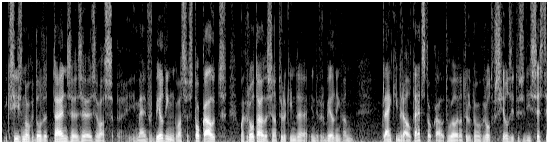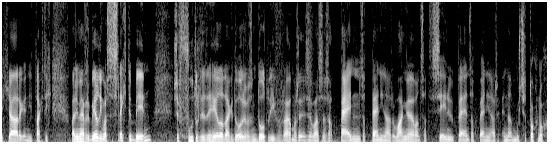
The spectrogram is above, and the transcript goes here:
ik zie ze nog door de tuin. Ze, ze, ze was, eh, in mijn verbeelding was ze stokoud. Maar grootouders zijn natuurlijk in de, in de verbeelding van kleinkinderen altijd stokoud. Hoewel er natuurlijk nog een groot verschil zit tussen die 60-jarige en die 80. Maar in mijn verbeelding was ze slechte been. Ze voeterde de hele dag door. Ze was een doodlieve vrouw, maar ze, was, ze had pijn. Ze had pijn in haar wangen, want ze had zenuwpijn. Ze had pijn in haar... En dan moest ze toch nog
